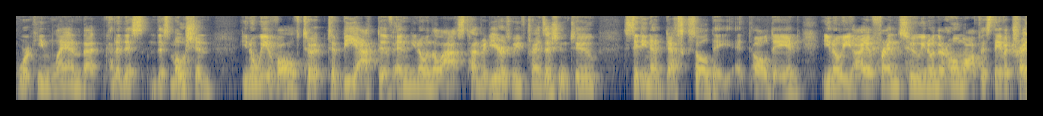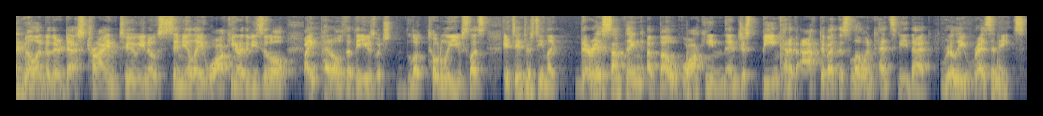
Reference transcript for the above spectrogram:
working land. That kind of this this motion. You know, we evolved to to be active, and you know, in the last hundred years, we've transitioned to sitting at desks all day all day. And you know i have friends who you know in their home office they have a treadmill under their desk trying to you know simulate walking or these little bike pedals that they use which look totally useless. It's interesting like there is something about walking and just being kind of active at this low intensity that really resonates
